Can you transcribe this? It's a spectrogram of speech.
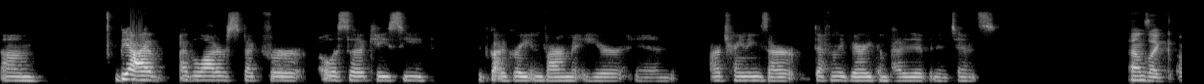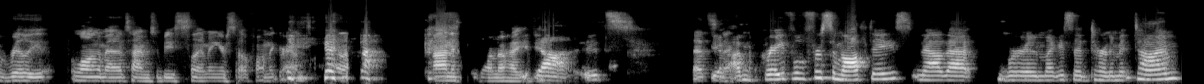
Um, but yeah I have, I have a lot of respect for alyssa casey we've got a great environment here and our trainings are definitely very competitive and intense. Sounds like a really long amount of time to be slamming yourself on the ground. honestly don't know how you do it. yeah it's that's yeah i'm grateful for some off days now that we're in like i said tournament time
